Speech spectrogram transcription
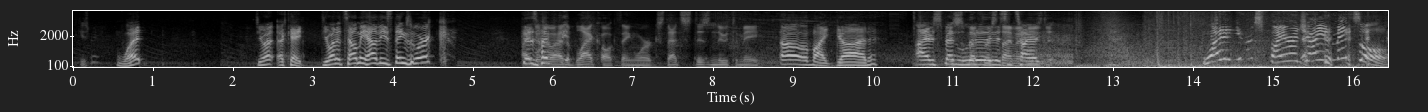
excuse me. What? Do you want? Okay. Do you want to tell me how these things work? I don't know how fe- the Blackhawk thing works. That's this is new to me. Oh my god. I've spent This literally this entire. Why didn't you just fire a giant missile?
